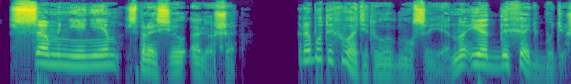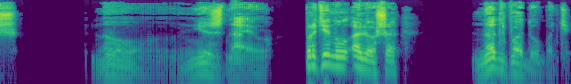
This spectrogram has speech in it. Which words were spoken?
— С сомнением спросил Алеша. — Работы хватит, — улыбнулся я, — но и отдыхать будешь. — Ну, не знаю, — протянул Алеша. — Надо подумать.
